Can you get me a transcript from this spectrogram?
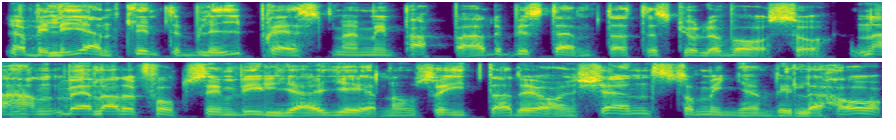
Jag ville egentligen inte bli präst men min pappa hade bestämt att det skulle vara så. När han väl hade fått sin vilja igenom så hittade jag en tjänst som ingen ville ha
